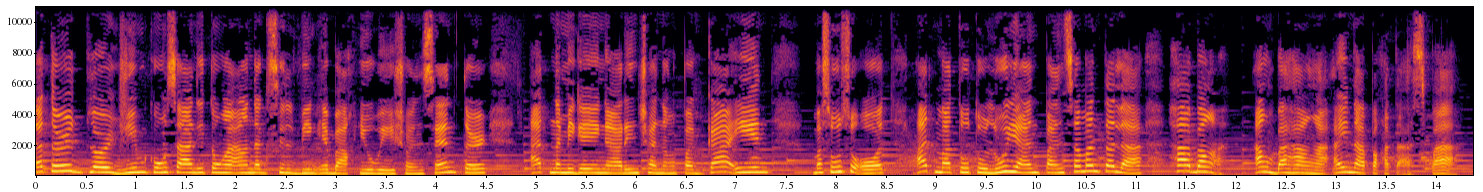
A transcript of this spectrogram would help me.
the third floor gym kung saan ito nga ang nagsilbing evacuation center at namigay nga rin siya ng pagkain, masusuot at matutuluyan pansamantala habang ang baha nga ay napakataas pa.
